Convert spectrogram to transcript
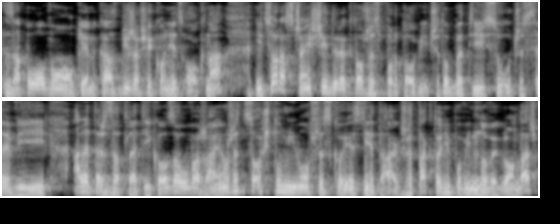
za połową okienka zbliża się koniec okna i coraz częściej dyrektorzy sportowi, czy to Betisu, czy Sevilla, ale też z Atletico zauważają, że coś tu mimo wszystko jest nie tak, że tak to nie powinno wyglądać.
